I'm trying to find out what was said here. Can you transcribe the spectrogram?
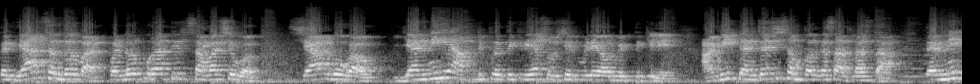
तर या संदर्भात पंढरपुरातील समाजसेवक श्याम गोगाव यांनीही आपली प्रतिक्रिया सोशल मीडियावर व्यक्त केली. आम्ही त्यांच्याशी संपर्क साधला असता त्यांनी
